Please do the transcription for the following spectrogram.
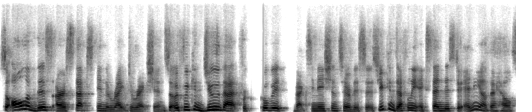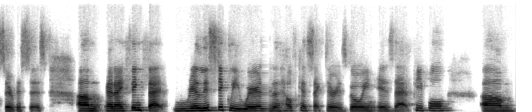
So all of this are steps in the right direction. So if we can do that for COVID vaccination services, you can definitely extend this to any other health services. Um, and I think that realistically, where the healthcare sector is going is that people um,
